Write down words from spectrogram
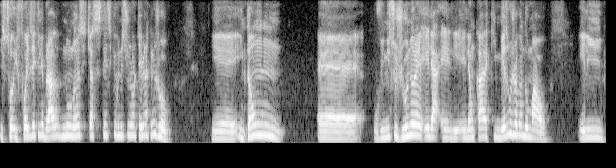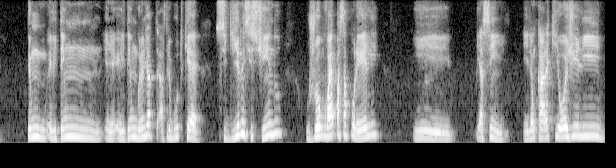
e, so, e, foi desequilibrado no lance de assistência que o Vinícius Júnior teve naquele jogo. E, então, é, o Vinícius Júnior, ele, ele, ele é um cara que, mesmo jogando mal, ele tem um, ele tem um, ele tem um grande atributo que é seguir insistindo, o jogo vai passar por ele e, e assim, ele é um cara que hoje ele,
